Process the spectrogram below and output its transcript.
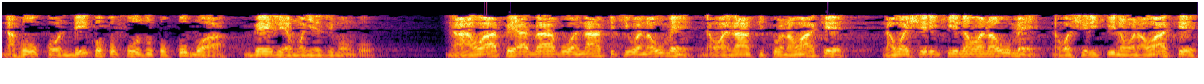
Na huko ndiko kufuzu kukubwa mbele ya mwenyezi mungu. Na awape adhabu wanafiki wanaume na wanafiki wanawake na washirikina wanaume na washirikina wanawake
